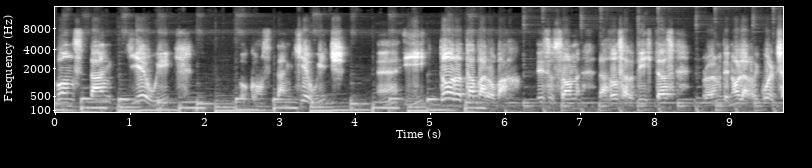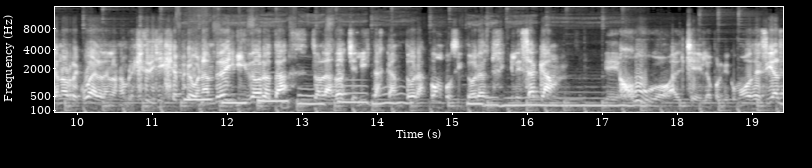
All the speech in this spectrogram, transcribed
Konstankiewicz o Konstankiewicz ¿eh? y Dorota Barova. Esos son las dos artistas, probablemente no la ya no recuerden los nombres que dije, pero bueno, Andrei y Dorota son las dos chelistas, cantoras, compositoras que le sacan eh, jugo al chelo, porque como vos decías,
